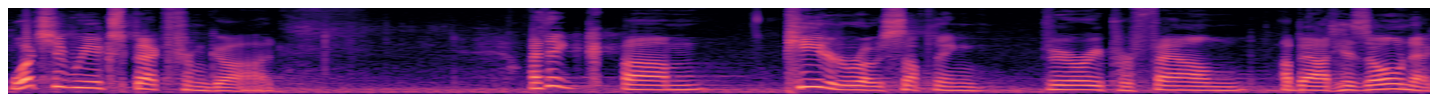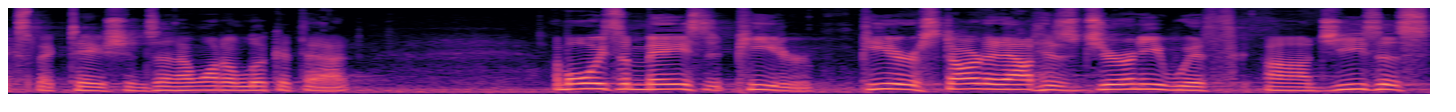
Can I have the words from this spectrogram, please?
What should we expect from God? I think um, Peter wrote something very profound about his own expectations, and I want to look at that. I'm always amazed at Peter. Peter started out his journey with uh, Jesus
